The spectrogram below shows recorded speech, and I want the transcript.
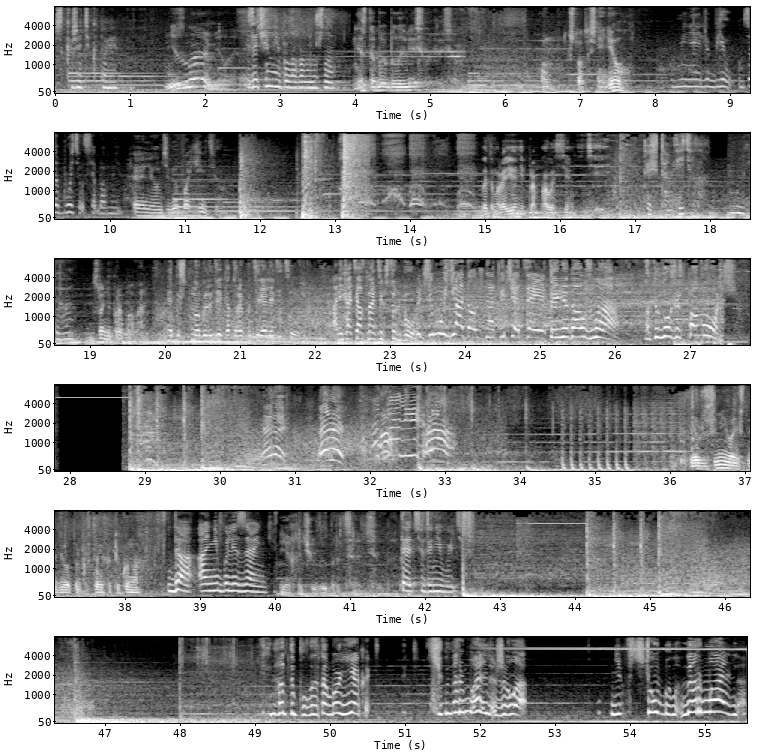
Скажите, кто я? Не знаю, милая. И зачем я была вам нужна? Мне с тобой было весело, Крисер. Он что-то с ней делал? Он меня любил, он заботился обо мне. Элли, он тебя похитил. В этом районе пропало семь детей. Ты их там видела? Да. Соня пропала. Мне пишут много людей, которые потеряли детей. Они хотят знать их судьбу. Почему я должна отвечать за это? Ты не должна, но ты можешь помочь. Элли! Элли! Я уже сомневаюсь, что дело только в твоих опекунах. Да, они были заняты. Я хочу выбраться отсюда. Ты отсюда не выйдешь. Надо было с тобой ехать. Я нормально жила. Мне все было нормально.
